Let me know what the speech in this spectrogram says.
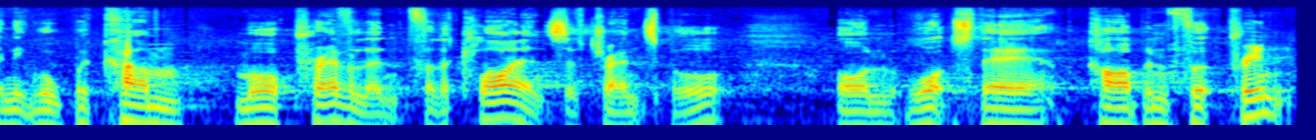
and it will become more prevalent for the clients of transport on what's their carbon footprint,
